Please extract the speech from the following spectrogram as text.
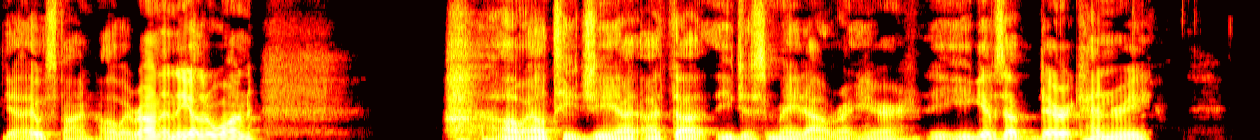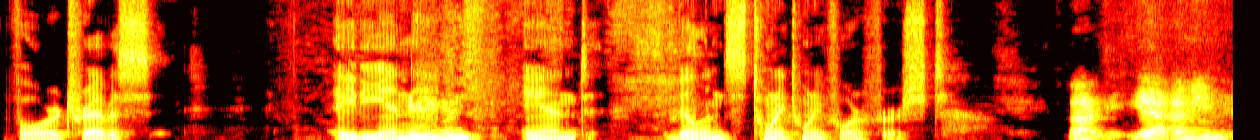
yeah, it was fine all the way around. And the other one, oh LTG, I, I thought he just made out right here. He, he gives up Derrick Henry for Travis Etienne and Villains 2024 first. Uh, yeah, I mean,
